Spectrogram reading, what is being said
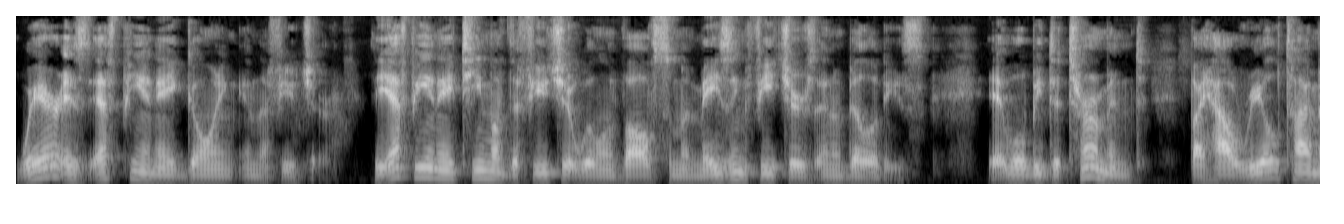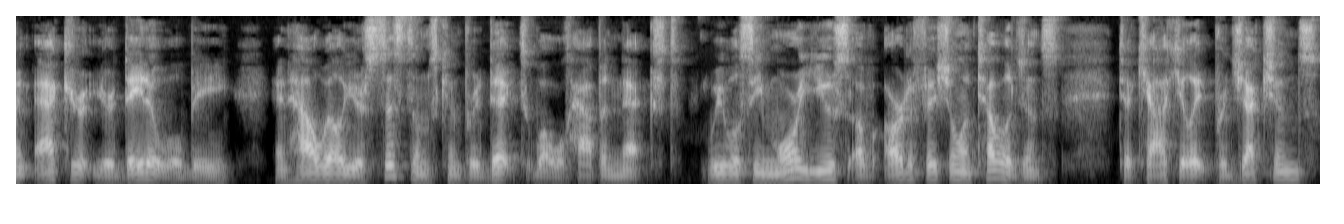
where is FP&A going in the future? The FP&A team of the future will involve some amazing features and abilities. It will be determined by how real time and accurate your data will be and how well your systems can predict what will happen next. We will see more use of artificial intelligence to calculate projections,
